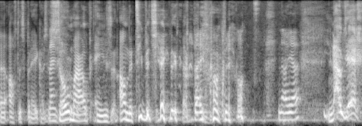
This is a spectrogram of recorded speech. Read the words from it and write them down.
eh, af te spreken. Als je zomaar opeens een ander typetje... Bijvoorbeeld. Nou ja, nou zeg!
